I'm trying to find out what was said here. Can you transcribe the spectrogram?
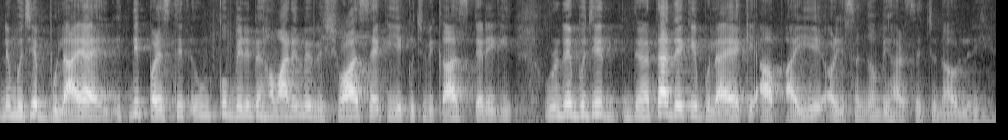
ने मुझे बुलाया है। इतनी परिस्थिति उनको मेरे में हमारे में विश्वास है कि ये कुछ विकास करेगी। उन्होंने मुझे नेता दे के बुलाया कि आप आइए और ये संगम विहार से चुनाव लड़िए।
